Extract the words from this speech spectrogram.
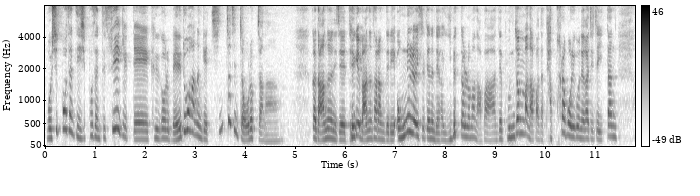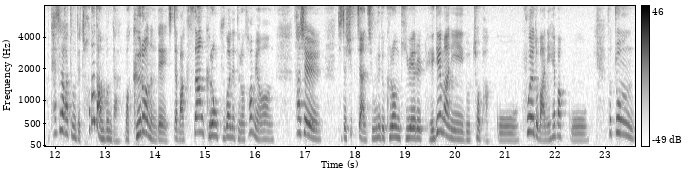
뭐 10%, 20% 수익일 때 그거를 매도하는 게 진짜 진짜 어렵잖아. 그러니까 나는 이제 되게 많은 사람들이 억눌려 있을 때는 내가 200달러만 와봐. 내 본전만 와봐. 나 다 팔아버리고 내가 진짜 일단 테슬라 같은 거 쳐다도 안 본다. 막 그러는데 진짜 막상 그런 구간에 들어서면 사실 진짜 쉽지 않지. 우리도 그런 기회를 되게 많이 놓쳐봤고 후회도 많이 해봤고 그래서 좀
